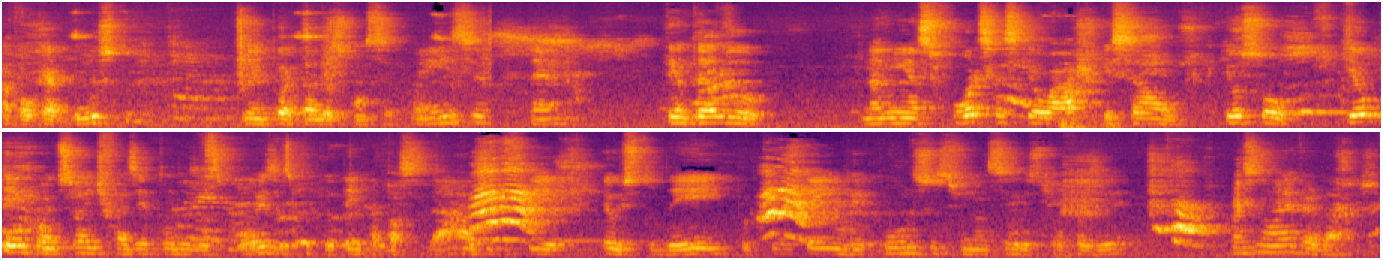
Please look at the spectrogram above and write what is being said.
a qualquer custo, não importando as consequências, né? tentando nas minhas forças que eu acho que são que eu sou que eu tenho condições de fazer todas as coisas porque eu tenho capacidade porque eu estudei porque eu tenho recursos financeiros para fazer. Mas não é verdade.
